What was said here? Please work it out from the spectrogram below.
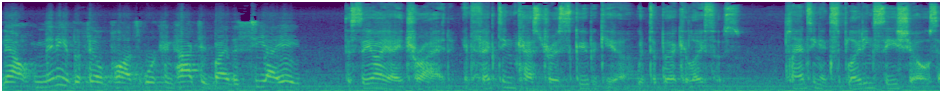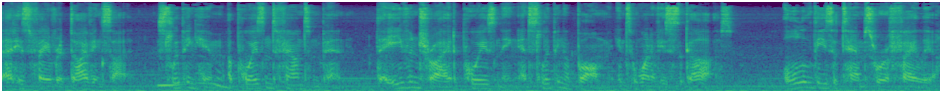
Now, many of the failed plots were concocted by the CIA. The CIA tried infecting Castro's scuba gear with tuberculosis, planting exploding seashells at his favorite diving site, slipping him a poisoned fountain pen. They even tried poisoning and slipping a bomb into one of his cigars. All of these attempts were a failure.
